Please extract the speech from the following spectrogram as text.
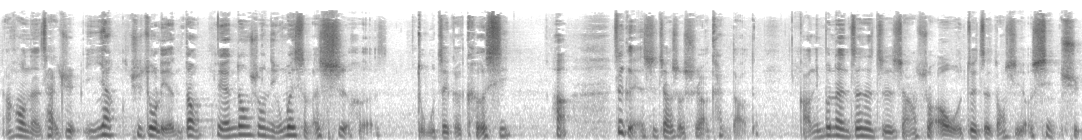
然后呢才去一样去做联动，联动说你为什么适合读这个科系。好。这个也是教授需要看到的。好，你不能真的只是想说哦，我对这东西有兴趣。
